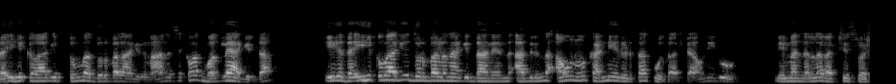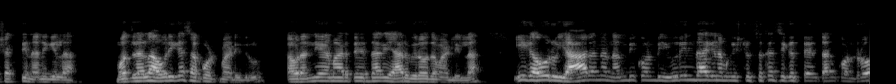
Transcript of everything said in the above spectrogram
ದೈಹಿಕವಾಗಿ ತುಂಬಾ ದುರ್ಬಲ ಆಗಿದೆ ಮಾನಸಿಕವಾಗಿ ಮೊದ್ಲೇ ಆಗಿದ್ದ. ಈಗ ದೈಹಿಕವಾಗಿಯೂ ದುರ್ಬಲನಾಗಿದ್ದಾನೆ ಆದ್ರಿಂದ ಅವನು ಕಣ್ಣೀರಿಡ್ತಾ ಕೂತ ಅಷ್ಟೇ. ಅವನಿಗೂ ನಿಮ್ಮನ್ನೆಲ್ಲ ರಕ್ಷಿಸುವ ಶಕ್ತಿ ನನಗಿಲ್ಲ. ಮೊದಲೆಲ್ಲ ಅವರಿಗೆ ಸಪೋರ್ಟ್ ಮಾಡಿದ್ರು. ಅವ್ರ ಅನ್ಯಾಯ ಮಾಡ್ತಾ ಇದ್ದಾಗ ಯಾರು ವಿರೋಧ ಮಾಡ್ಲಿಲ್ಲ. ಈಗ ಅವರು ಯಾರನ್ನ ನಂಬಿಕೊಂಡು ಇವರಿಂದಾಗಿ ನಮ್ಗೆ ಇಷ್ಟು ಸುಖ ಸಿಗುತ್ತೆ ಅಂತ ಅನ್ಕೊಂಡ್ರು,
